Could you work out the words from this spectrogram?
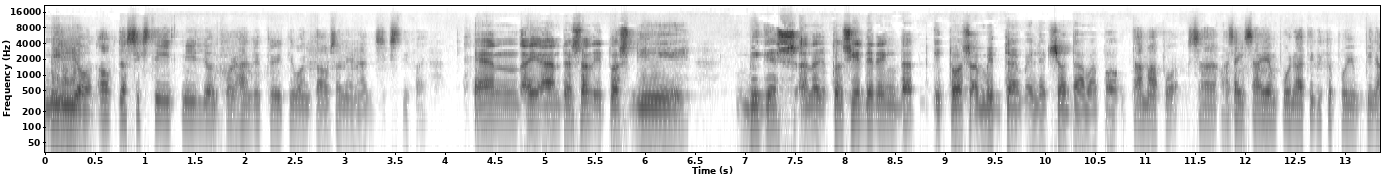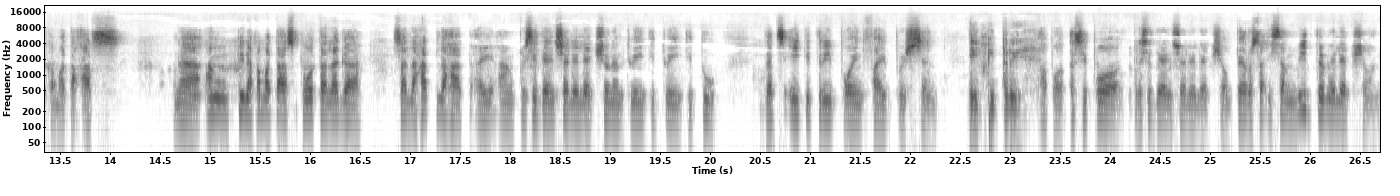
million. Of the sixty-eight million four hundred thirty-one thousand nine hundred sixty-five. And I understand it was the biggest, ano, considering that it was a midterm election, tama po. Tama po. Sa kasaysayan po natin, ito po yung pinakamataas na ang pinakamataas po talaga sa lahat-lahat ay ang presidential election ng 2022. That's 83.5%. 83. Apo, kasi po presidential election. Pero sa isang midterm election,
